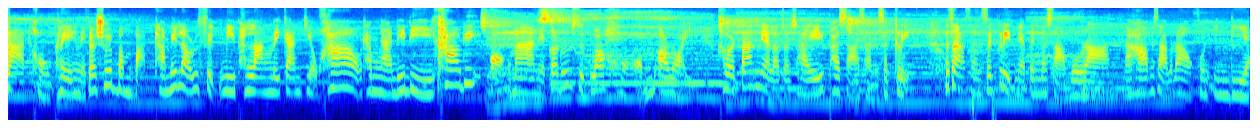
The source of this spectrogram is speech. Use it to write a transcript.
ศาสตร์ของเพลงเนี่ยก็ช่วยบำบัดทำให้เรารู้สึกมีพลังในการเกี่ยวข้าวทำงานได้ดี ข้าวที่ออกมาเนี่ยก็รู้สึกว่าหอมอร่อยเคอร์ตันเนี่ยเราจะใช้ภาษาสันสกฤต ภาษาสันสกฤตเนี่ยเป็นภาษาโบราณนะคะ ภาษาโบราณของคนอินเดีย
